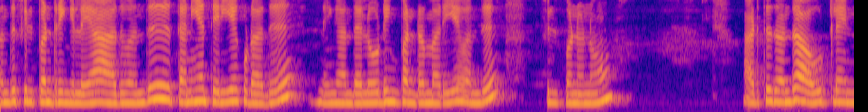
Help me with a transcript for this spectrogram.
வந்து ஃபில் பண்ணுறீங்க இல்லையா அது வந்து தனியாக தெரியக்கூடாது. நீங்கள் அந்த லோடிங் பண்ணுற மாதிரியே வந்து ஃபில் பண்ணணும். அடுத்தது வந்து அவுட்லைன்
